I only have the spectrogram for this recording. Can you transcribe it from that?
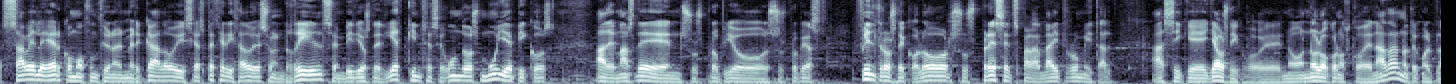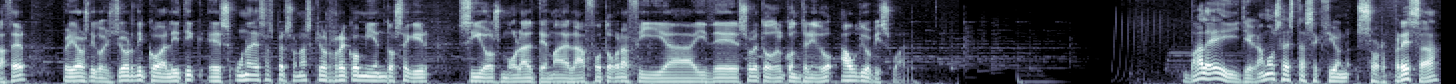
sabe leer cómo funciona el mercado y se ha especializado eso en reels, en vídeos de 10-15 segundos muy épicos, además de en sus propios sus propias filtros de color, sus presets para Lightroom y tal. Así que ya os digo, eh, no, no lo conozco de nada, no tengo el placer, pero ya os digo, Jordi Coalitic es una de esas personas que os recomiendo seguir si os mola el tema de la fotografía y de sobre todo el contenido audiovisual. Vale, y llegamos a esta sección sorpresa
